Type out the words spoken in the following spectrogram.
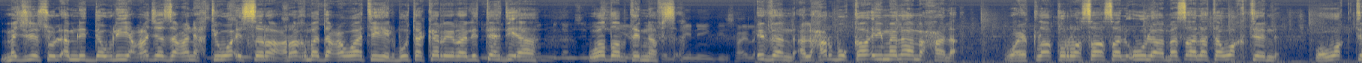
مجلس الأمن الدولي عجز عن احتواء الصراع رغم دعواته المتكررة للتهدئة وضبط النفس. إذا الحرب قائمة لا محالة وإطلاق الرصاصة الأولى مسألة وقت ووقت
